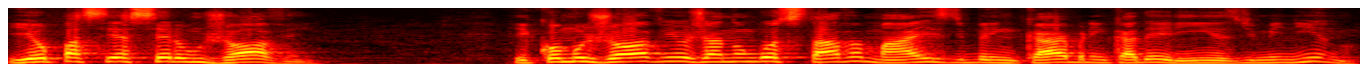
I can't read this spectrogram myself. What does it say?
e eu passei a ser um jovem. E como jovem eu já não gostava mais de brincar brincadeirinhas de menino.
